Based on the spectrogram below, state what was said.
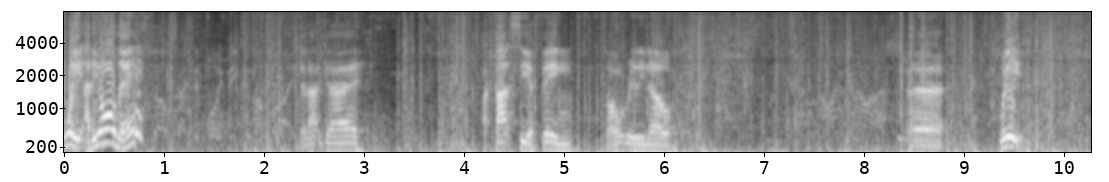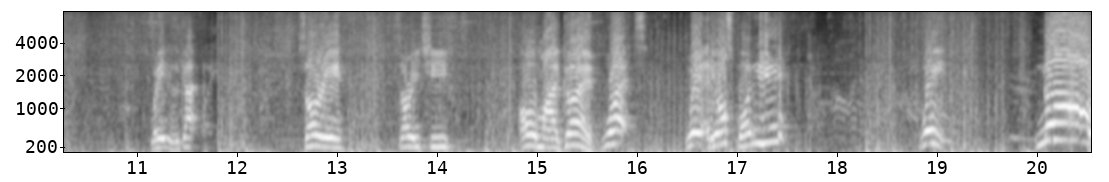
Wait, are they all there? Get that guy. I can't see a thing, so I don't really know. Uh, wait. Wait, there's a guy. Sorry. Sorry, Chief. Oh my god. What? Wait, are they all spawning here? Wait. No!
